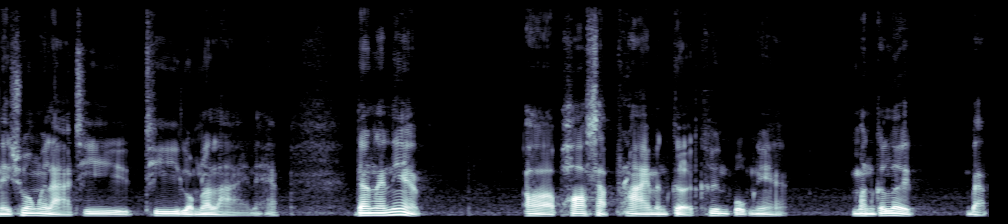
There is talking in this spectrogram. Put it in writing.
ในช่วงเวลาที่ที่ล้มละลายนะครับ ดังนั้นเนี่ยออพอสับไพรมันเกิดขึ้นปุ๊บเนี่ยมันก็เลยแบบ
